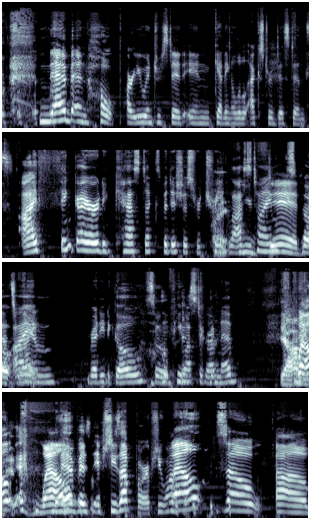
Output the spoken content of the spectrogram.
Neb and Hope, are you interested in getting a little extra distance? I think I already cast Expeditious Retreat Right. last You time. did, So that's I right. am ready to go. So if he wants to grab Neb. Yeah. I well, mean, well, Neb is if she's up for, if she wants. Well, so uh,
